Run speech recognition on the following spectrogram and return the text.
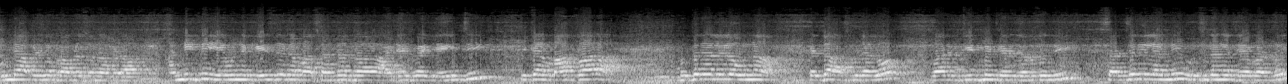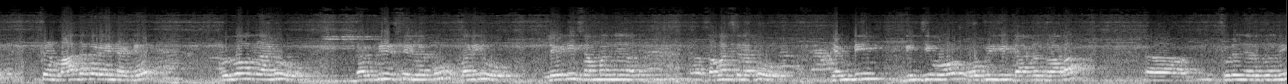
గుండె ఆపరేషన్ ప్రాబ్లమ్స్ ఉన్నా కూడా అన్నింటినీ ఏమన్నా కేసులుగా మా సెంటర్ ద్వారా ఐడెంటిఫై చేయించి ఇక్కడ మా ద్వారా ముద్దనల్లిలో ఉన్న పెద్ద హాస్పిటల్లో వారికి ట్రీట్మెంట్ చేయడం జరుగుతుంది. సర్జరీలన్నీ ఉచితంగా చేయబడతాయి ఇక్కడ మా దగ్గర ఏంటంటే గురువారం నాడు గర్భిణీ స్త్రీలకు మరియు లేడీ సంబంధ సమస్యలకు ఎండి డిజిఓ ఓపీజీ డాక్టర్ ద్వారా చూడడం జరుగుతుంది.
